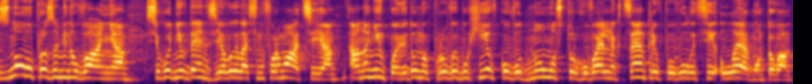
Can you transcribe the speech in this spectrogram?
Знову про замінування. Сьогодні в день з'явилась інформація. Анонім повідомив про вибухівку в одному з торговельних центрів по вулиці Лермонтова.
